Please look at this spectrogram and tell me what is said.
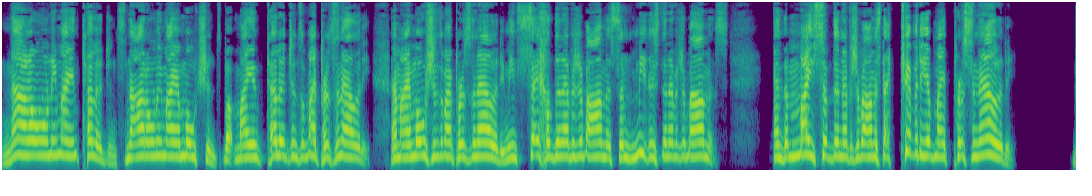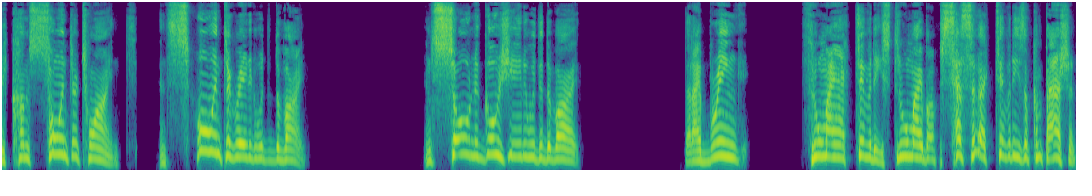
Not only my intelligence, not only my emotions, but my intelligence of my personality. And my emotions of my personality means seichel the nefesh and midas the nefesh and the mice of the Nefesh Abamis, the activity of my personality, becomes so intertwined and so integrated with the divine and so negotiated with the divine that I bring through my activities, through my obsessive activities of compassion,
